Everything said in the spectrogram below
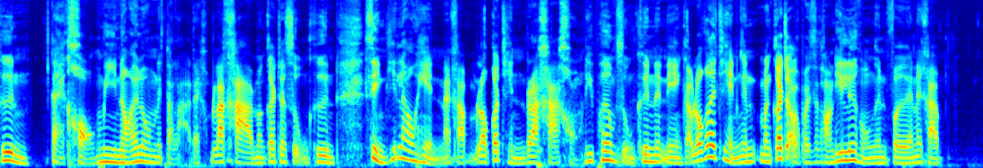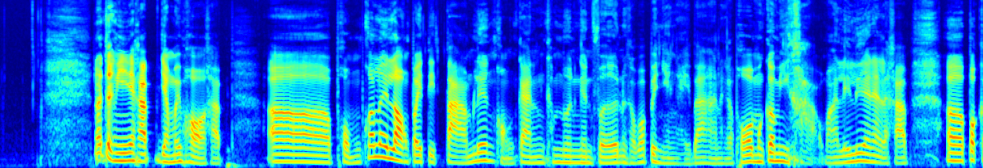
ขึ้น แต่ของมีน้อยลงในตลาดนะครับราคามันก็จะสูงขึ้น สิ่งที่เราเห็นนะครับเราก็เห็นราคาของที่เพิ่มสูงขึ้นนั่นเองครับเราก็จะเห็นเงินมันก็จะออกไปสะท้อนที่เรื่องของเงินเฟ้อนะครับนอกจากนี้นะครับยังไม่พอครับ เอ่อผมก็เลยลองไปติดตามเรื่องของการคำนวณเงินเฟ้อนะครับว่าเป็นยังไงบ้างนะครับเพราะว่ามันก็มีข่าวมาเรื่อยๆนั่นแหละครับเอ่อปก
